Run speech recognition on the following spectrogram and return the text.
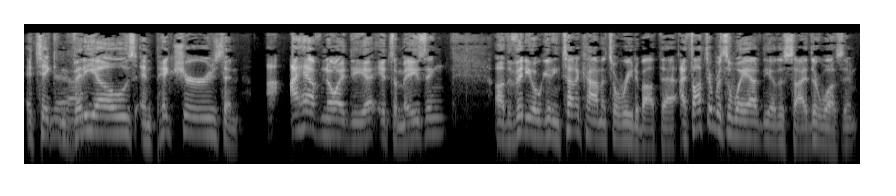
at taking Yeah. videos and pictures, and I, I have no idea. It's amazing. Uh, the video, we're getting a ton of comments. We'll read about that. I thought there was a way out of the other side. There wasn't.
